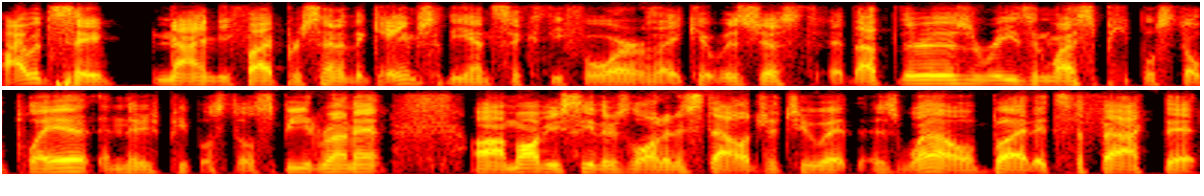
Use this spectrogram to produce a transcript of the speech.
I would say, 95% of the games to the N64. Like it was just that there is a reason why people still play it and there's people still speed run it. Um, obviously, there's a lot of nostalgia to it as well, but it's the fact that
